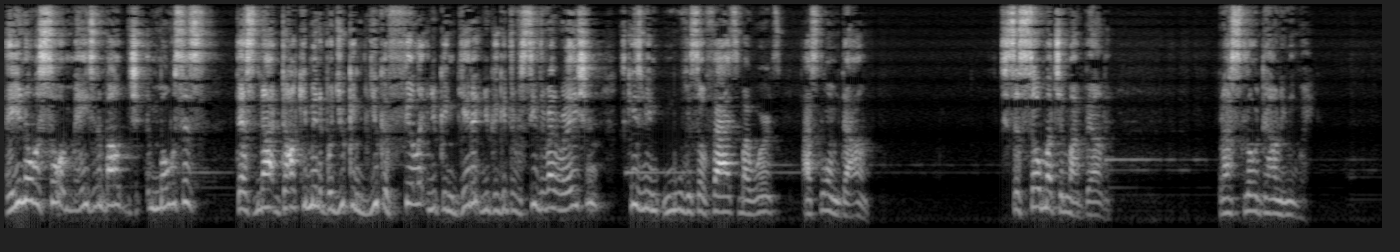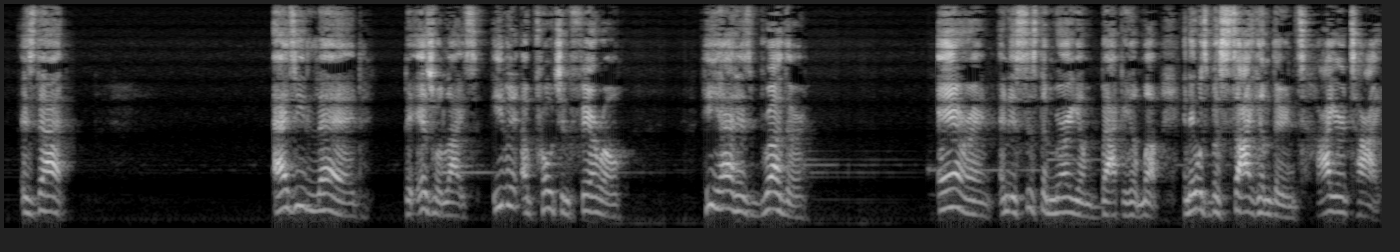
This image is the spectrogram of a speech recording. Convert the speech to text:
And you know what's so amazing about Moses? That's not documented, but you can you can feel it, you can get it, you can get to receive the revelation. Excuse me, moving so fast, my words. I slow them down. Just so much in my belly. But I slow down anyway. Is that as he led the Israelites, even approaching Pharaoh, he had his brother Aaron and his sister Miriam backing him up. And it was beside him the entire time.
